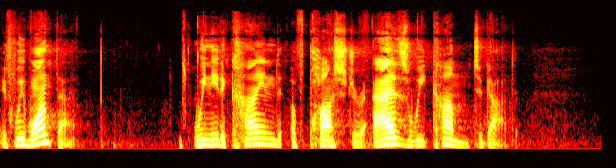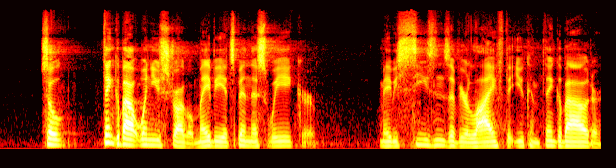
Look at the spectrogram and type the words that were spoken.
if we want that, we need a kind of posture as we come to God. So think about when you struggle. Maybe it's been this week, or maybe seasons of your life that you can think about, or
